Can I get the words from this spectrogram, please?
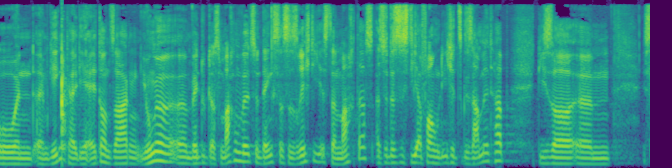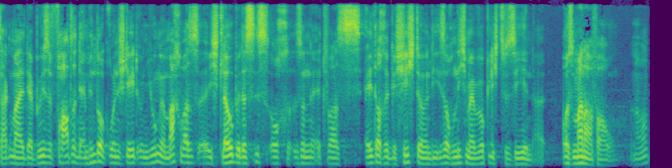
Und im Gegenteil, die Eltern sagen, Junge, äh, wenn du das machen willst und denkst, dass es das richtig ist, dann mach das. Also das ist die Erfahrung, die ich jetzt gesammelt habe. Dieser, ähm, ich sag mal, der böse Vater, der im Hintergrund steht und Junge, mach was. Ich glaube, das ist auch so eine etwas ältere Geschichte und die ist auch nicht mehr wirklich zu sehen, aus meiner Erfahrung. Ne?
